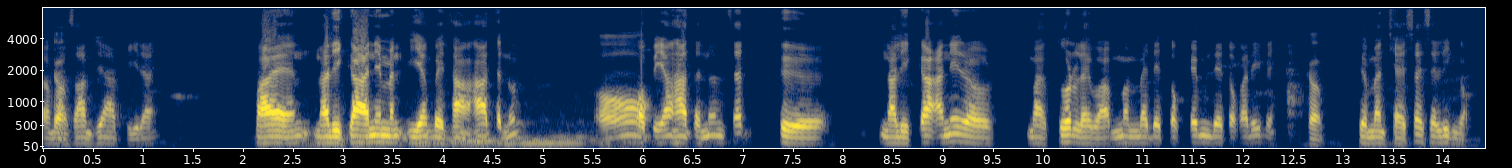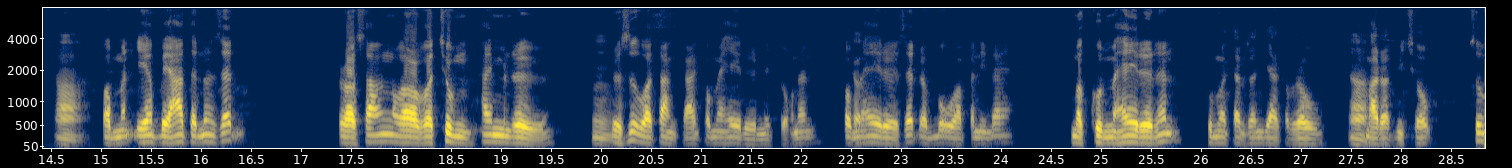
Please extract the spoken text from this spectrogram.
ประมาณสามสี่ห้าปีได้ปลายนาฬิกานี่มันเอียงไปทางหาดถนนอ๋อพอไปเอียงหาดถนนเสร็จคือนาฬิกาอันนี้เรามาตรวจเลยว่า มันไม่ได้ตกเกมไม่ได้ตกอะไรเลยครับคือมันใช้ไส้สลิงหรอกอ่าพอมันเอียงไปหาถนนเสร็จเราสั่งเราประชุมให้มันเรือ อืมรู้สึกว่าต่างการก็ไม่ให้เรือในช่วงนั้นพอครับไม่ให้เรือเสร็จเราบอกว่าปานนี้ได้เมาคุณไม่ให้เรือนั้น คุณมาทำสัญญากับเราอ่ามารับผิดชอบซึ่ง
